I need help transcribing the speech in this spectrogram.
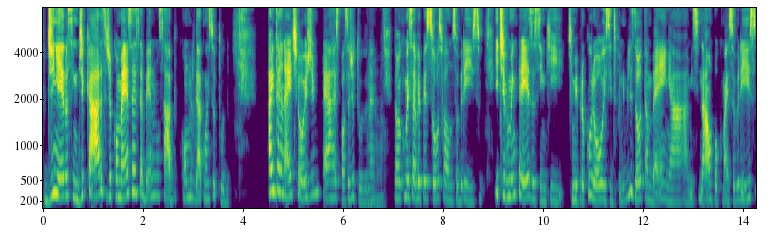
dinheiro, assim, de cara. Você já começa recebendo, não sabe como lidar com isso tudo. A internet hoje é a resposta de tudo, né? Uhum. Então eu comecei a ver pessoas falando sobre isso. E tive uma empresa, assim, que, que me procurou e se disponibilizou também a, a me ensinar um pouco mais sobre isso,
